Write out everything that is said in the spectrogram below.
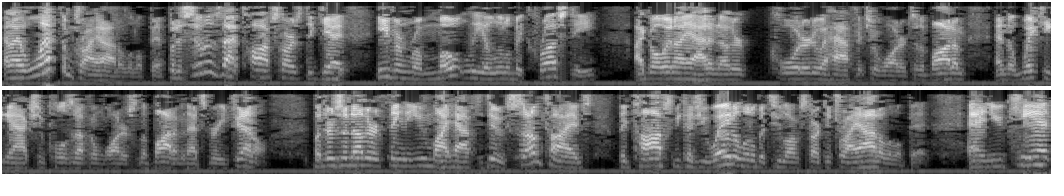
and I let them dry out a little bit. But as soon as that top starts to get even remotely a little bit crusty, I go and I add another quarter to a half inch of water to the bottom, and the wicking action pulls up and waters from the bottom, and that's very gentle. But there's another thing that you might have to do. Sometimes the tops, because you wait a little bit too long, start to dry out a little bit. And you can't,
